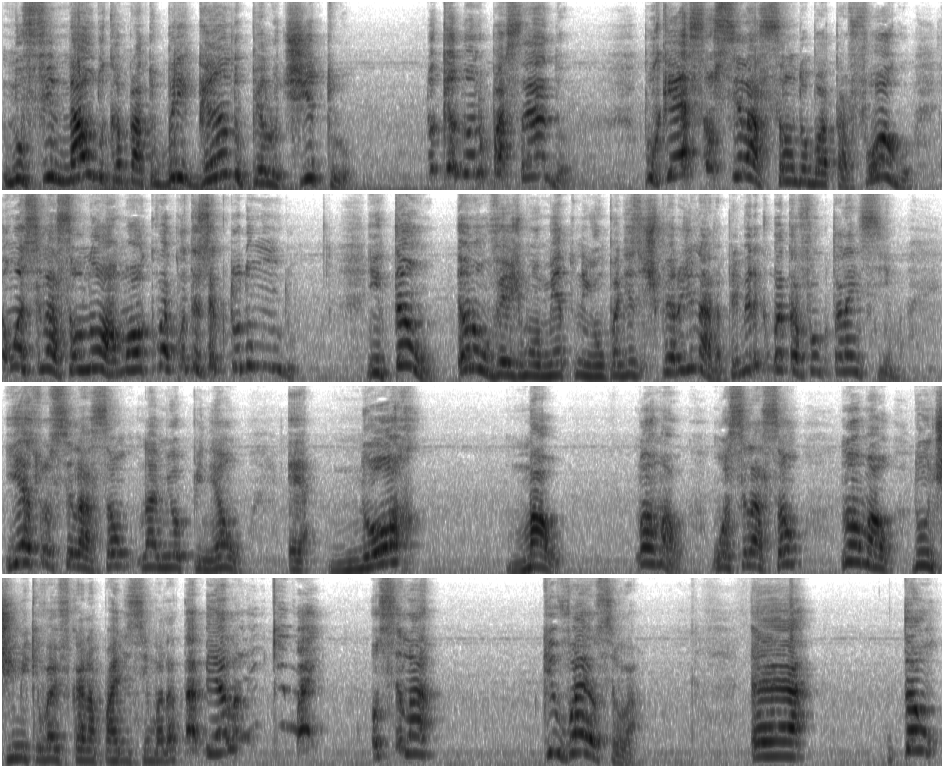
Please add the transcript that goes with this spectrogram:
no final do campeonato brigando pelo título do que do ano passado. Porque essa oscilação do Botafogo é uma oscilação normal que vai acontecer com todo mundo. Então, eu não vejo momento nenhum para desespero de nada. Primeiro que o Botafogo está lá em cima. E essa oscilação, na minha opinião, é normal. Normal. Uma oscilação normal de um time que vai ficar na parte de cima da tabela e que vai oscilar. Que vai oscilar. É, então,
